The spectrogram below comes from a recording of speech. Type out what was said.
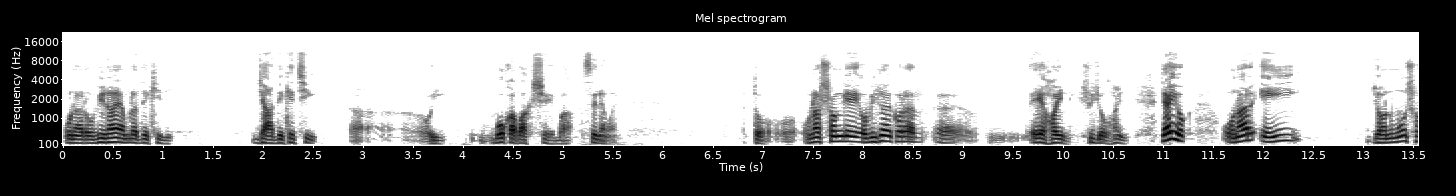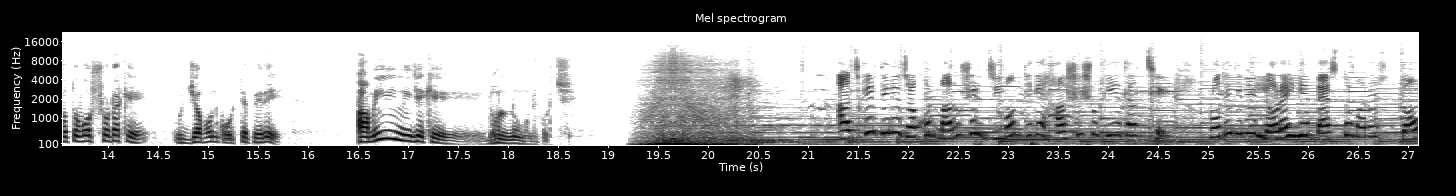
ওনার অভিনয় আমরা দেখিনি। যা দেখেছি ওই বোকা বাক্সে বা সিনেমায়। তো ওনার সঙ্গে অভিনয় করার, এ হয়নি, সুযোগ হয়নি। যাই হোক, ওনার এই জন্ম শতবর্ষটাকে উদযাপন করতে পেরে আমি নিজেকে ধন্য মনে করছি। আজকের দিনে যখন মানুষের জীবন থেকে হাসি শুকিয়ে যাচ্ছে, প্রতিদিনের লড়াইয়ে ব্যস্ত মানুষ দম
